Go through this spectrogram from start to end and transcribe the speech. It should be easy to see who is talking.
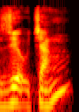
Speaker 1: rượu trắng.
